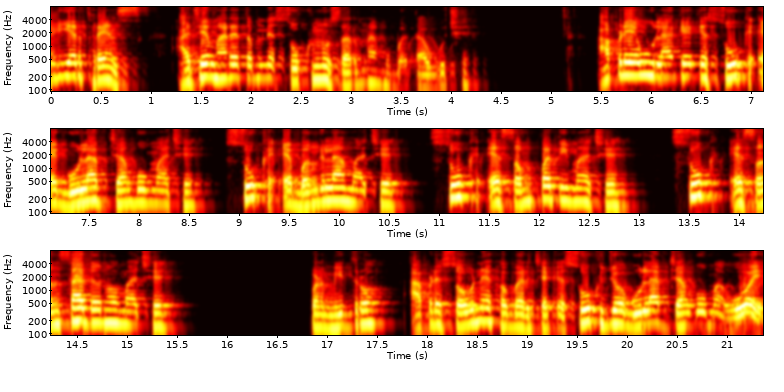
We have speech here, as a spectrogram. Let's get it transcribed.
ડિયર ફ્રેન્ડ્સ આજે મારે તમને સુખનું સરનામું બતાવવું છે. આપણે એવું લાગે કે સુખ એ ગુલાબ જાંબુમાં છે, સુખ એ બંગલામાં છે, સુખ એ સંપત્તિમાં છે, સુખ એ સંસાધનોમાં છે. પણ મિત્રો, આપણે સૌને ખબર છે કે સુખ જો ગુલાબ જાંબુમાં હોય,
